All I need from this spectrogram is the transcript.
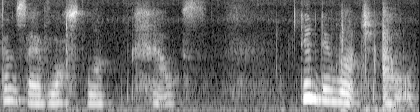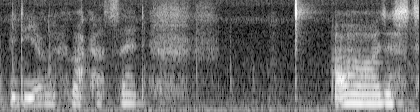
Don't say I've lost my house. Didn't do much out of video, like I said. Uh, I just,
